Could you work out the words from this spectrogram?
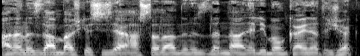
Ananızdan başka size hastalandığınızda nane limon kaynatacak.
